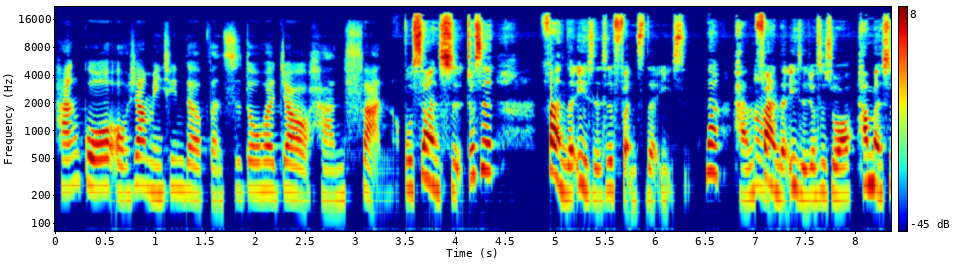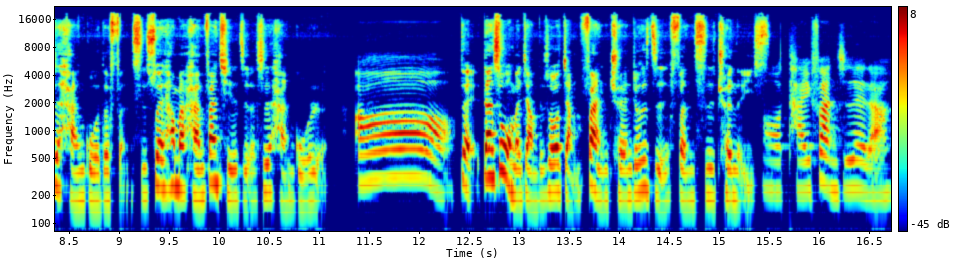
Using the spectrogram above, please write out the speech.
韩国偶像明星的粉丝都会叫韩饭哦？不算是，就是饭的意思是粉丝的意思。那韩饭的意思就是说他们是韩国的粉丝，所以他们韩饭其实指的是韩国人哦。对，但是我们讲，比如说讲饭圈，就是指粉丝圈的意思哦，台饭之类的啊。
